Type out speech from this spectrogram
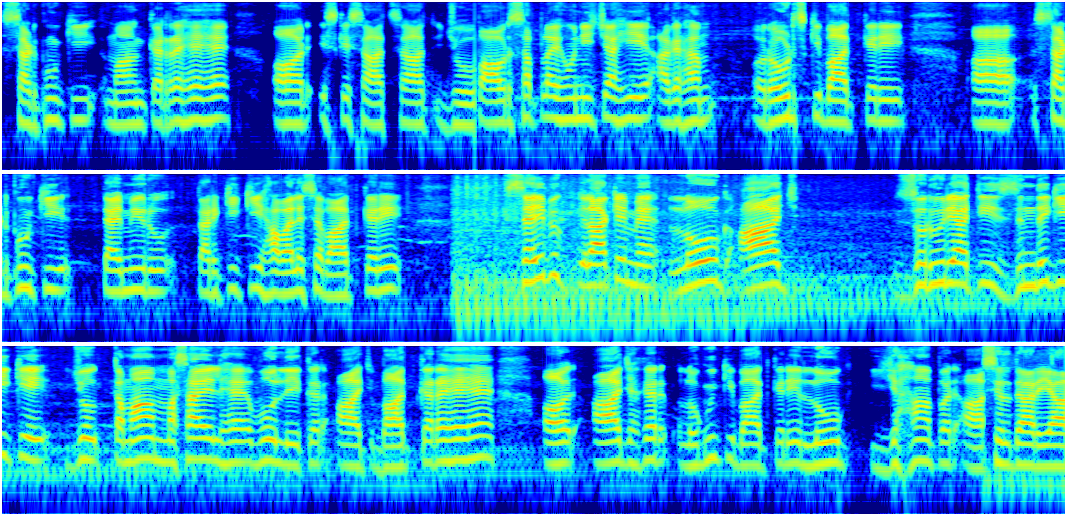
सड़कों की मांग कर रहे हैं और इसके साथ साथ जो पावर सप्लाई होनी चाहिए। अगर हम रोड्स की बात करें सड़कों की, तमीर, तरक्की की हवाले से बात करें। सही इलाके में लोग आज ज़रूरियाती ज़िंदगी के जो तमाम मसाइल है, वो लेकर आज बात कर रहे हैं। और आज अगर लोगों की बात करें, लोग यहाँ पर तहसीलदार या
